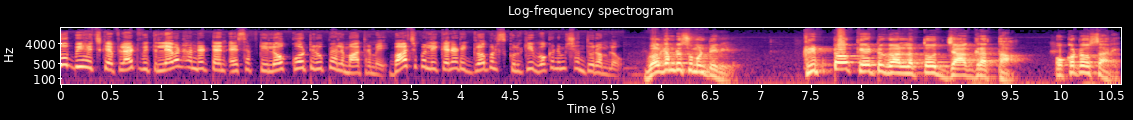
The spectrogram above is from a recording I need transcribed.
Two BHK flat with eleven hundred ten ఎస్ఎఫ్టీలో కోటి రూపాయలు మాత్రమే. బాచుపల్లి కెనడి గ్లోబల్ స్కూల్కి ఒక నిమిషం దూరంలో. Welcome to Suman TV. Crypto కేటుగాళ్ళతో జాగ్రత్త. ఒకటోసారి.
